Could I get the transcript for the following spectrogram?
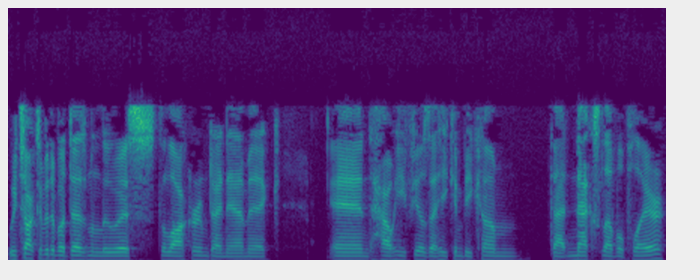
we talked a bit about Dezmin Lewis, the locker room dynamic, and how he feels that he can become that next level player.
